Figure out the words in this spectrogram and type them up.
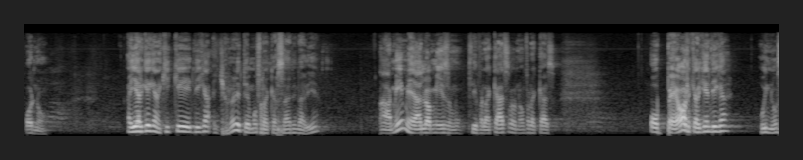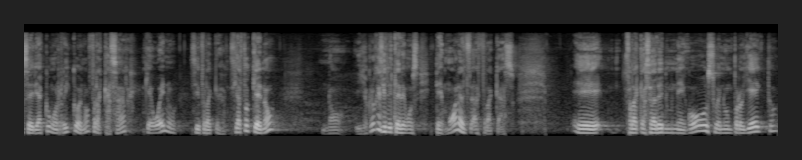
¿O no? ¿Hay alguien aquí que diga, yo no le temo fracasar en la vida? A mí me da lo mismo si fracaso o no fracaso. O peor, que alguien diga, uy, no, sería como rico, ¿no? Fracasar, qué bueno. Si fracasa. ¿Cierto que no? No. Y yo creo que sí le tenemos temor al, fracaso. Eh, fracasar en un negocio, en un proyecto,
